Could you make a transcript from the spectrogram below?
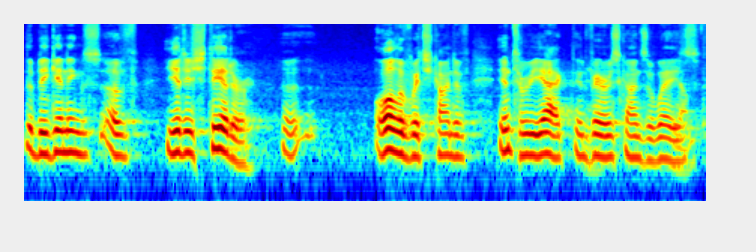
the beginnings of Yiddish theater, uh, all of which kind of interact in various kinds of ways. Yeah.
